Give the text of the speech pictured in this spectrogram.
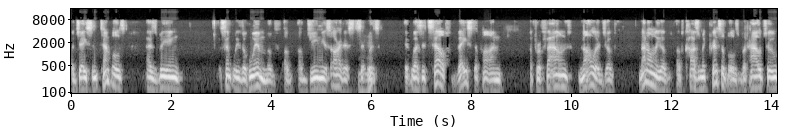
adjacent temples as being simply the whim of, of, of genius artists. Mm-hmm. It was it was itself based upon a profound knowledge of not only of, of cosmic principles, but how to,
